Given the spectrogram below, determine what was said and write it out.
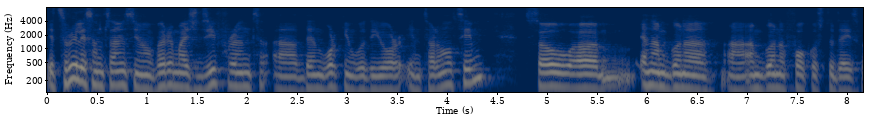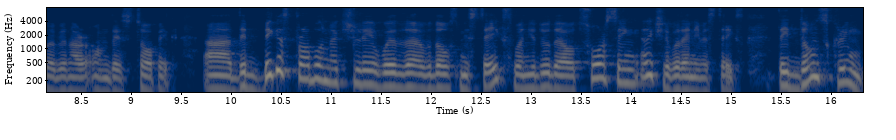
it's really sometimes you know very much different uh, than working with your internal team. So um, and I'm gonna I'm gonna focus today's webinar on this topic. The biggest problem actually with with those mistakes when you do the outsourcing, actually with any mistakes, they don't scream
